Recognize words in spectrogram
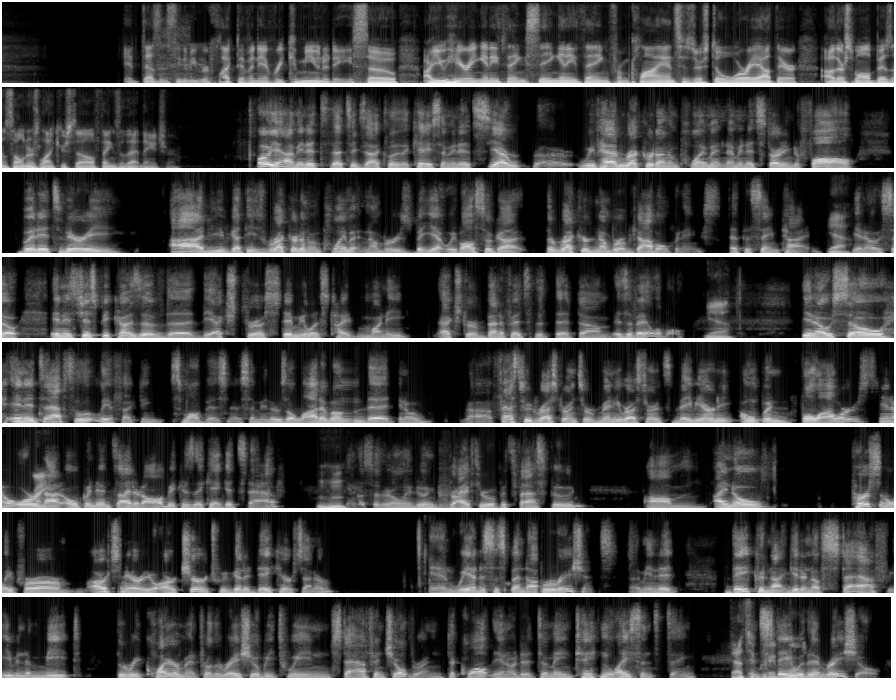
it doesn't seem to be reflective in every community. So, are you hearing anything, seeing anything from clients? Is there still worry out there? Other small business owners like yourself, things of that nature? Oh yeah, I mean it's that's exactly the case. I mean it's yeah, we've had record unemployment, and I mean it's starting to fall, but it's very odd. You've got these record unemployment numbers, but yet we've also got the record number of job openings at the same time. Yeah, you know, so and it's just because of the the extra stimulus type money, extra benefits that that um, is available. Yeah you know so and it's absolutely affecting small business i mean there's a lot of them that you know uh, fast food restaurants or many restaurants maybe only open full hours, you know, or right. not opened inside at all because they can't get staff. Mm-hmm. You know, so they're only doing drive-through if it's fast food. Um, I know personally for our our scenario, our church, we've got a daycare center, and we had to suspend operations. I mean, it they could not get enough staff even to meet the requirement for the ratio between staff and children to qual you know to, to maintain licensing that's and stay point. within ratio.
